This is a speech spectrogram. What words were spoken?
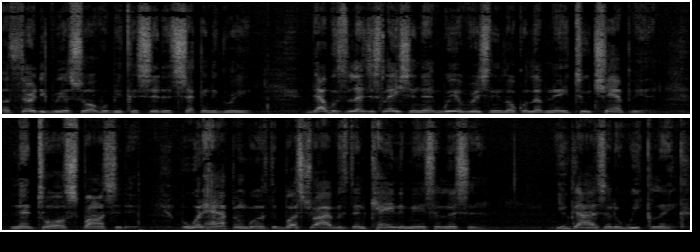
a third degree assault would be considered second degree. That was legislation that we originally, Local 1182, championed. Lentol sponsored it. But what happened was the bus drivers then came to me and said, listen, you guys are the weak link.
